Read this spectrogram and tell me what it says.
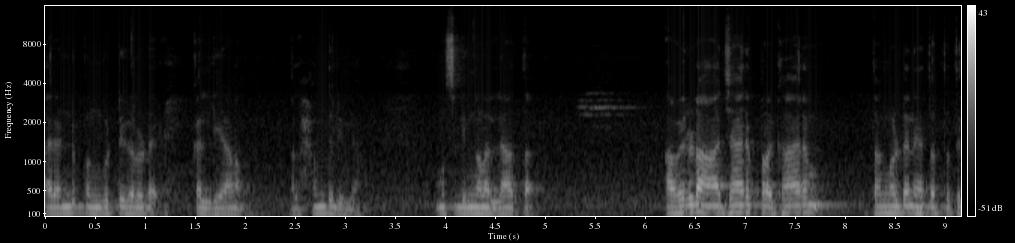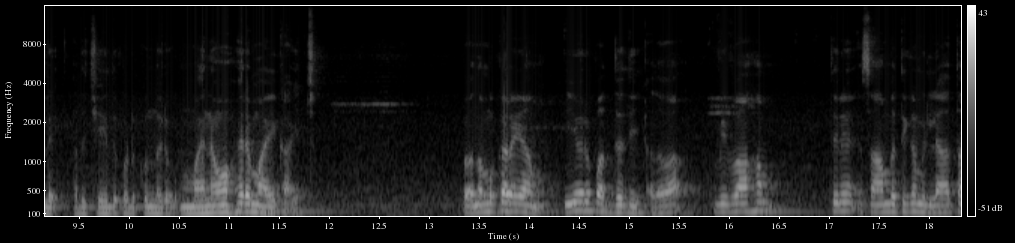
ആ രണ്ട് പെൺകുട്ടികളുടെ കല്യാണം അലഹമില്ല മുസ്ലിങ്ങളല്ലാത്ത അവരുടെ ആചാരപ്രകാരം തങ്ങളുടെ നേതൃത്വത്തിൽ അത് ചെയ്തു കൊടുക്കുന്നൊരു മനോഹരമായ കാഴ്ച. ഇപ്പോൾ നമുക്കറിയാം ഈ ഒരു പദ്ധതി അഥവാ വിവാഹത്തിന് സാമ്പത്തികമില്ലാത്ത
